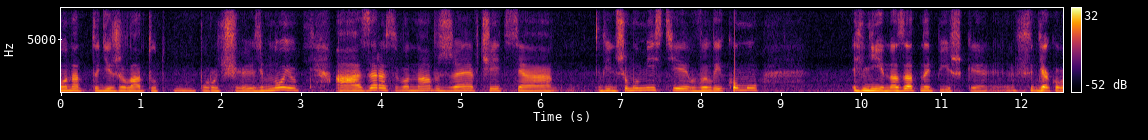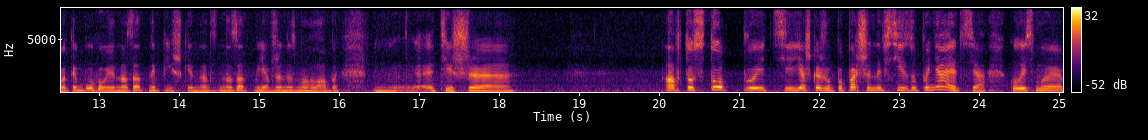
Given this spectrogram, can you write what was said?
вона тоді жила тут поруч е, зі мною, а зараз вона вже вчиться в іншому місті, в великому. Ні, назад не пішки. Дякувати Богу, і назад не пішки. Назад я вже не змогла би. Е, Ті ж е, автостоп, ці- я ж кажу, по-перше, не всі зупиняються. Колись ми е,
